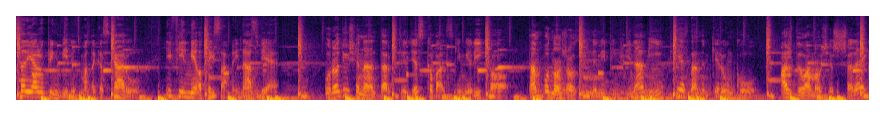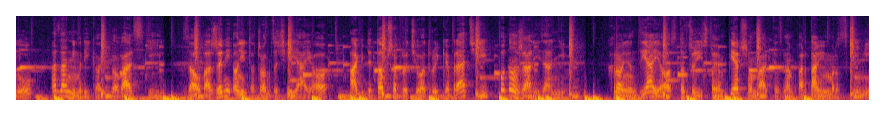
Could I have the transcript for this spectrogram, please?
w serialu Pingwiny z Madagaskaru i filmie o tej samej nazwie. Urodził się na Antarktydzie z Kowalskim i Rico. Tam podążał z innymi pingwinami w nieznanym kierunku, aż wyłamał się z szeregu, a za nim Rico i Kowalski. Zauważyli oni toczące się jajo, a gdy to przewróciło trójkę braci, podążali za nim. Chroniąc jajo, stoczyli swoją pierwszą walkę z lampartami morskimi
